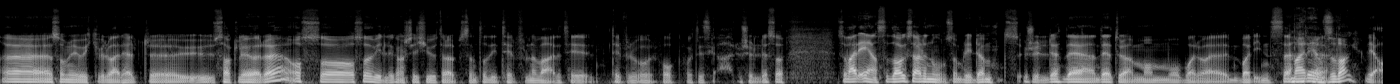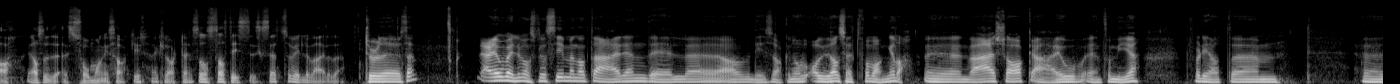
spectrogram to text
eh, som jo ikke vil være helt uh, usaklig å gjøre. Og så, vil det kanskje 20-30 av de tilfellene være til, tilfeller hvor folk faktisk er uskyldige. Så, så, hver eneste dag så er det noen som blir dømt uskyldig. Det, det tror jeg man må bare, bare innse. Hver eneste dag? Ja, altså det er så mange saker. Det er klart det. Sånn statistisk sett så vil det være det. Tror du det, Øystein? Det er jo veldig vanskelig å si, men at det er en del av de sakene, og uansett for mange, da. Hver sak er jo en for mye. Fordi at ehm, eh,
